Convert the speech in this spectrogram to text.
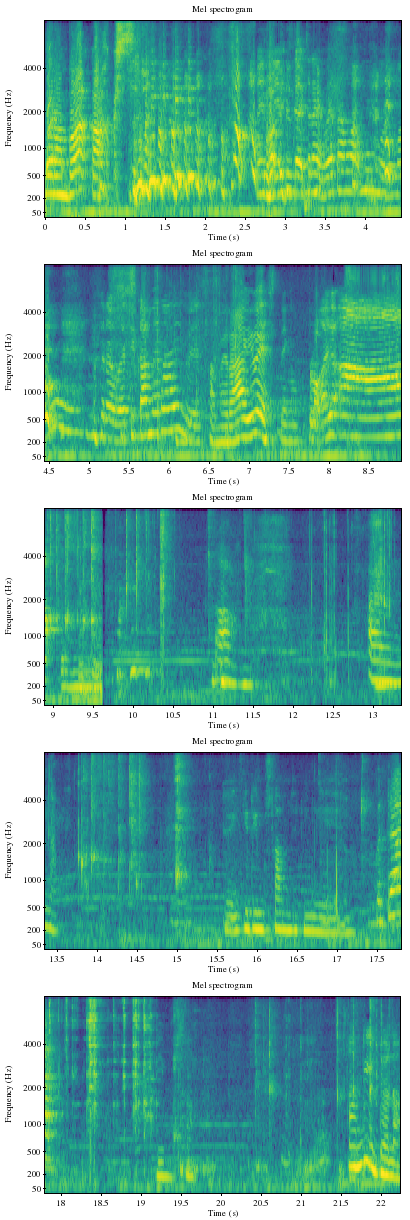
Barang bakaks. Gak cerewet awakmu mau mau cerewet di kamera wes. Kamera wes ning Vlog ayo ah. Oh. Enam. Ya iki dimsum jadinya. Bedak. Dimsum. Nanti dana.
